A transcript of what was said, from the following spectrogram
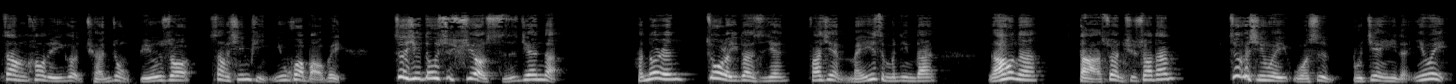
账号的一个权重，比如说上新品、优化宝贝，这些都是需要时间的。很多人做了一段时间，发现没什么订单，然后呢，打算去刷单，这个行为我是不建议的，因为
